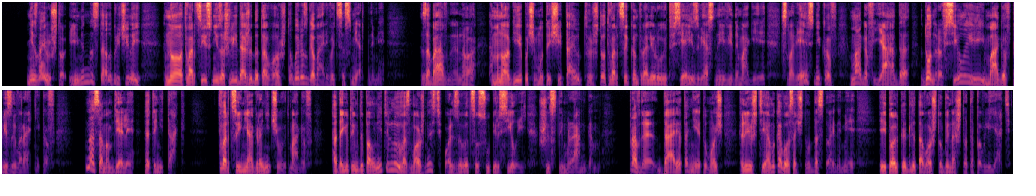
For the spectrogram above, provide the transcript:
Не знаю, что именно стало причиной, но творцы снизошли даже до того, чтобы разговаривать со смертными. Забавно, но многие почему-то считают, что творцы контролируют все известные виды магии — словесников, магов яда, доноров силы и магов-призыворатников. На самом деле это не так. Творцы не ограничивают магов — а дают им дополнительную возможность пользоваться суперсилой, шестым рангом. Правда, дарят они эту мощь лишь тем, кого сочтут достойными, и только для того, чтобы на что-то повлиять.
